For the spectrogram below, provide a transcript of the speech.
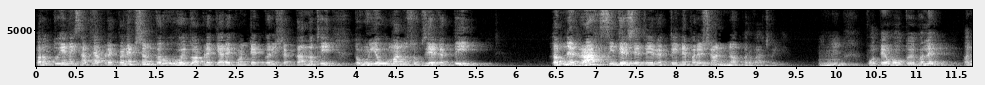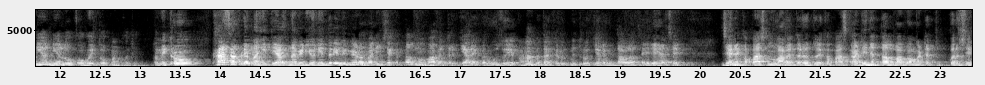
પરંતુ એની સાથે આપણે કનેક્શન કરવું હોય તો આપણે ક્યારેય કોન્ટેક્ટ કરી શકતા નથી. તો હું એવું માનું છું જે વ્યક્તિ તમને રાહ સીંધે છે તે વ્યક્તિને પરેશાન ન કરવા જોઈએ. હું પોતે હોઉં તોય ભલે અને અન્ય લોકો હોય તો પણ ભલે. તો મિત્રો, ખાસ આપણે માહિતી આજના વિડીયોની અંદર એવી મેળવવાની છે કે તલનું વાવેતર ક્યારે કરવું જોઈએ? ઘણા બધા ખેડૂત મિત્રો અત્યારે ઉતાવળા થઈ રહ્યા છે. જેને કપાસનું વાવેતર હતું એ કપાસ કાઢીને તલ વાવવા માટે તત્પર છે.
